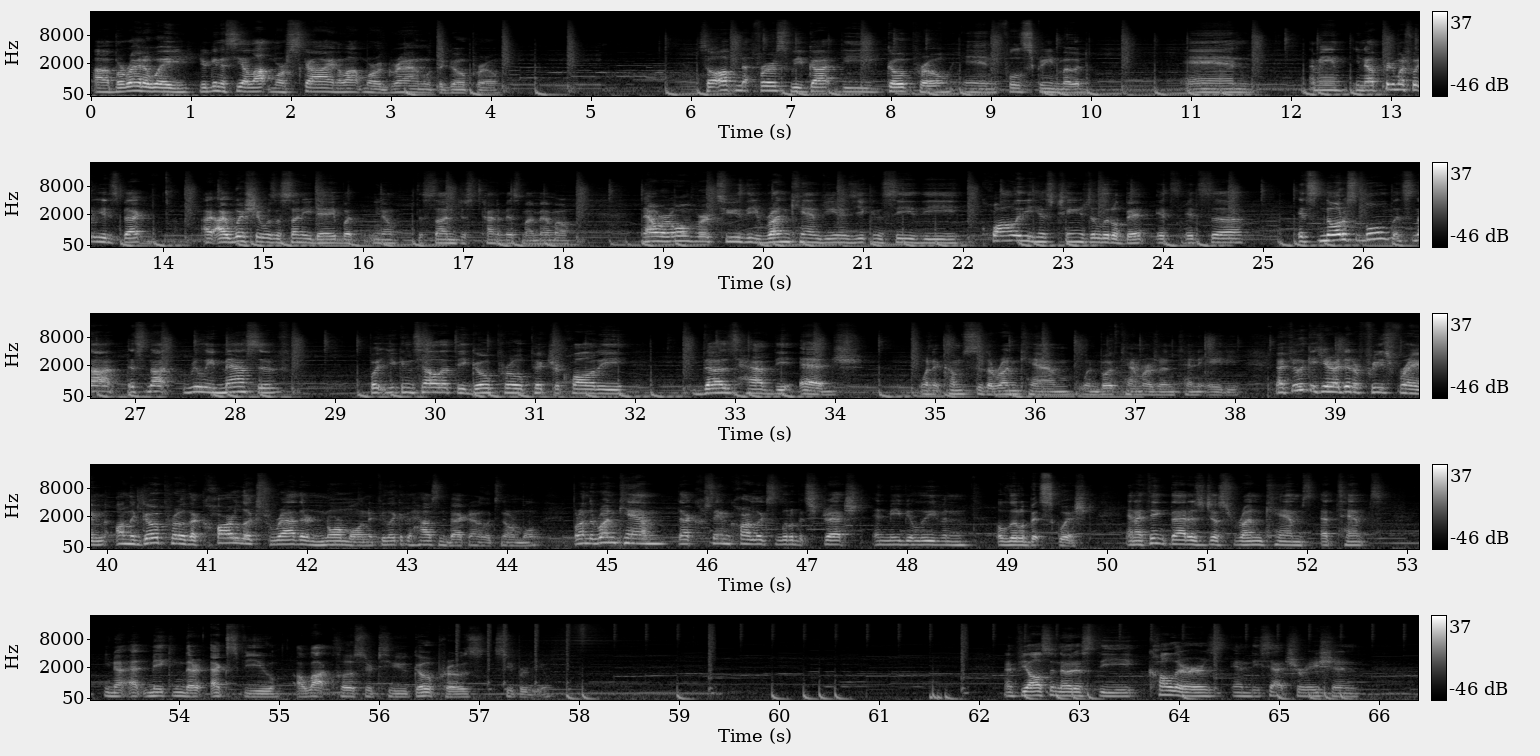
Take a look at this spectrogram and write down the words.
Uh, but right away, you're gonna see a lot more sky and a lot more ground with the GoPro. So up first, we've got the GoPro in full screen mode. And, I mean, you know, pretty much what you'd expect. I, I wish it was a sunny day, but, you know, the sun just kind of missed my memo. Now we're over to the Runcam view. As you can see, the quality has changed a little bit. It's it's uh it's noticeable. It's not it's not really massive, but you can tell that the GoPro picture quality does have the edge when it comes to the Runcam when both cameras are in 1080. Now if you look at here, I did a freeze frame. On the GoPro, the car looks rather normal, and if you look at the house in the background, it looks normal. But on the Runcam, that same car looks a little bit stretched and maybe even a little bit squished. And I think that is just Runcam's attempt, you know, at making their X view a lot closer to GoPro's Super View. If you also notice the colors and the saturation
